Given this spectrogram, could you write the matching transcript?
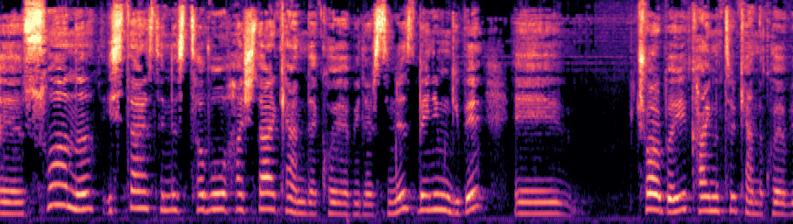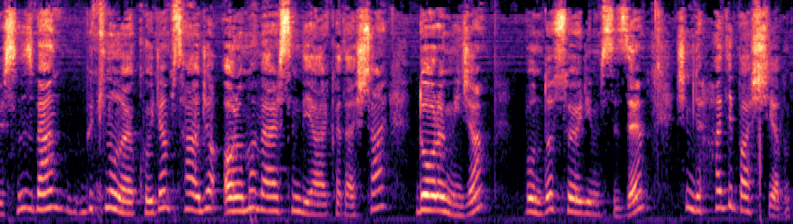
E, soğanı isterseniz tavuğu haşlarken de koyabilirsiniz. Benim gibi e, çorbayı kaynatırken de koyabilirsiniz. Ben bütün olarak koyacağım. Sadece aroma versin diye arkadaşlar. Doğramayacağım. Bunu da söyleyeyim size. Şimdi hadi başlayalım.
